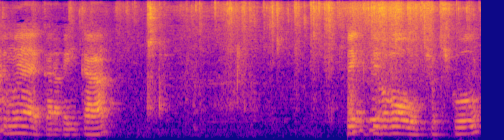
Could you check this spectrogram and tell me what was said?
K tomu je karabinka, objektivovou čočku,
